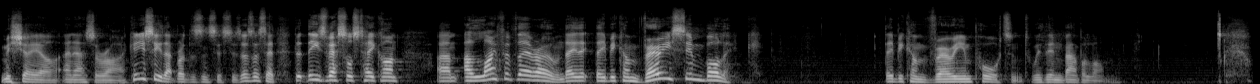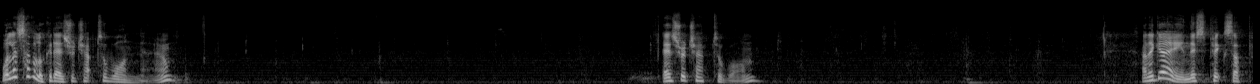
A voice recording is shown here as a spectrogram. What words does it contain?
Mishael, and Azariah. Can you see that, brothers and sisters? As I said, that these vessels take on um, a life of their own. They, they become very symbolic. They become very important within Babylon. Well, let's have a look at Ezra chapter 1 now. Ezra chapter 1. And again, this picks up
